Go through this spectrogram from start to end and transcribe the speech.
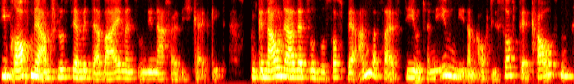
die brauchen wir am Schluss ja mit dabei, wenn es um die Nachhaltigkeit geht. Und genau da setzt unsere Software an. Das heißt, die Unternehmen, die dann auch die Software kaufen,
